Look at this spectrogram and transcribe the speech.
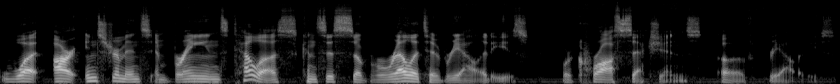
what our instruments and brains tell us consists of relative realities or cross sections of realities.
